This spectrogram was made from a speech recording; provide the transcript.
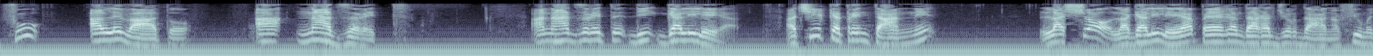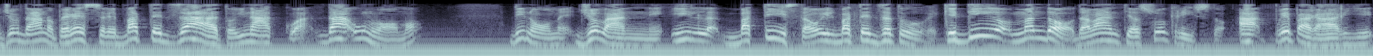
Fu allevato a Nazareth, a Nazareth di Galilea. A circa 30 anni lasciò la Galilea per andare al Giordano, al fiume Giordano, per essere battezzato in acqua da un uomo di nome Giovanni il Battista o il battezzatore, che Dio mandò davanti al suo Cristo a preparargli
